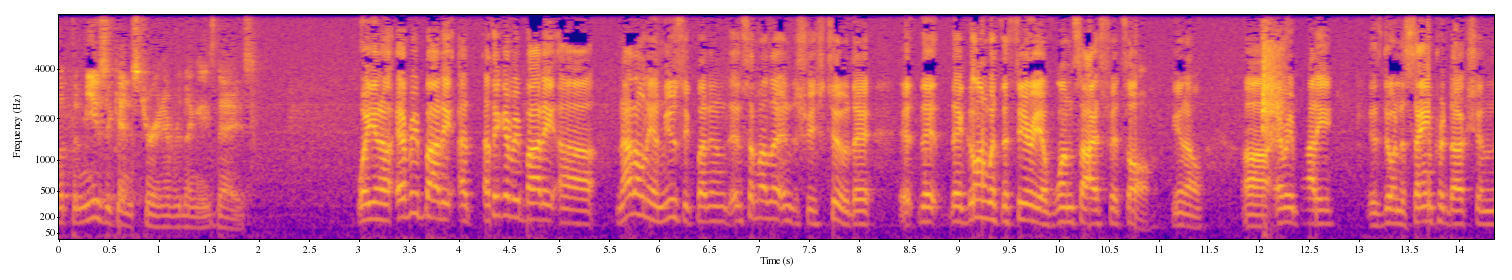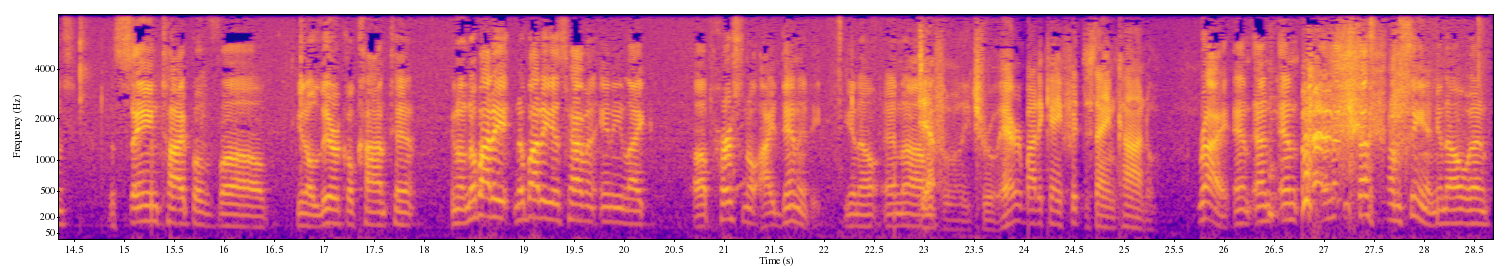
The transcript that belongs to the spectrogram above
With the music industry and everything these days. Well, you know, everybody. I, I think everybody, uh, not only in music but in, in some other industries too, they, they they're going with the theory of one size fits all. You know, uh, everybody is doing the same productions, the same type of uh, you know lyrical content. You know, nobody nobody is having any like uh, personal identity. You know, and um, Definitely true. Everybody can't fit the same condom. Right, and and and, and that's, that's what I'm seeing. You know, and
